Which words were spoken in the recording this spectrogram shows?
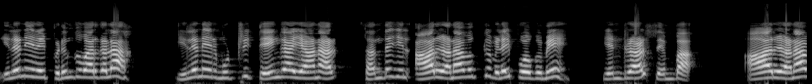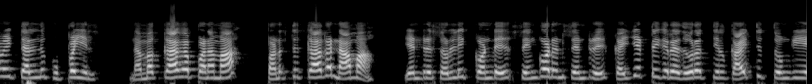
இளநீரை பிடுங்குவார்களா? இளநீர் முற்றி தேங்காயானால் சந்தையில் ஆறு அணாவுக்கு விலை போகுமே என்றாள் செம்பா. ஆறு அணாவை தள்ளு குப்பையில் நமக்காக பணமா? பணத்துக்காக நாமா? என்று சொல்லிக்கொண்டு செங்கோடன் சென்று கையெட்டுகிற தூரத்தில் காய்த்து தொங்கிய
